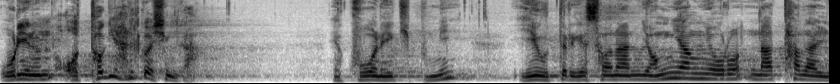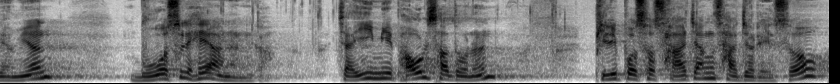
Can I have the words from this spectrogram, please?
우리는 어떻게 할 것인가? 구원의 기쁨이 이웃들에게 선한 영향력으로 나타나려면 무엇을 해야 하는가? 자, 이미 바울 사도는 빌립보서 4장 4절에서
